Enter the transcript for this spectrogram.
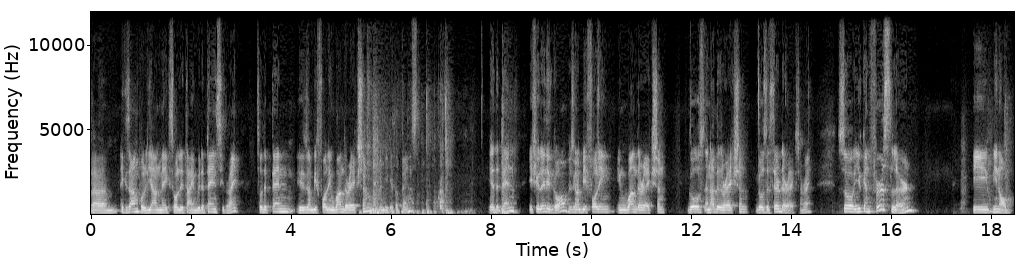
um, example Yann makes all the time with a pencil, right? So the pen is going to be falling one direction. Let me get a pen. Yeah, the pen, if you let it go, it's going to be falling in one direction, goes another direction, goes the third direction, right? So you can first learn a, you know,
